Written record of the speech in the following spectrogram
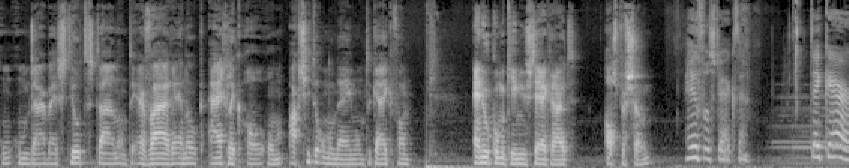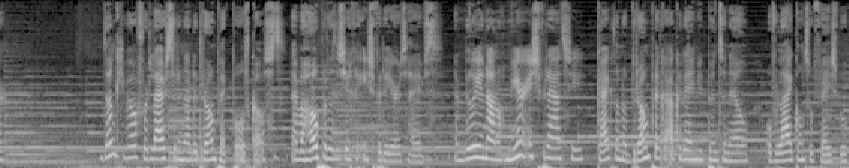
om, om daarbij stil te staan, om te ervaren en ook eigenlijk al om actie te ondernemen. Om te kijken van, en hoe kom ik hier nu sterker uit als persoon? Heel veel sterkte. Take care. Dankjewel voor het luisteren naar de Droomplek podcast. En we hopen dat het je geïnspireerd heeft. En wil je nou nog meer inspiratie? Kijk dan op droomplekkenacademie.nl of like ons op Facebook.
